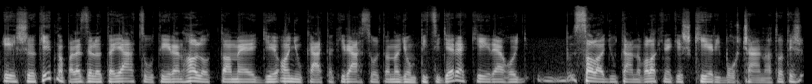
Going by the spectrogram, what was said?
És két nappal ezelőtt a játszótéren hallottam egy anyukát, aki rászólt a nagyon pici gyerekére, hogy szaladj utána valakinek, és kéri bocsánatot. És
